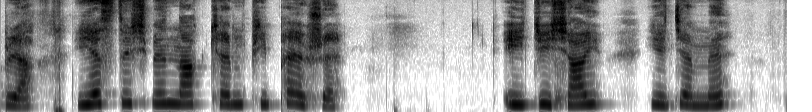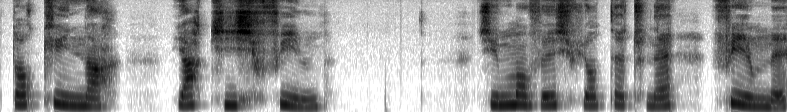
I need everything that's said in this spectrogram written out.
Dobra, jesteśmy na Kempiperze. I dzisiaj jedziemy do kina. Jakiś film. Zimowy, świąteczne filmy.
